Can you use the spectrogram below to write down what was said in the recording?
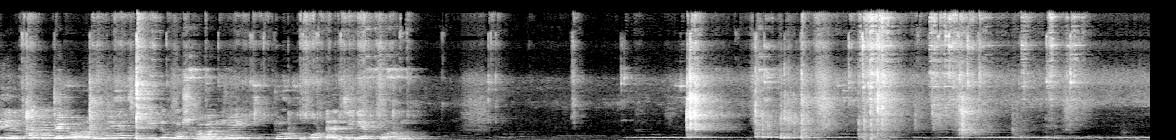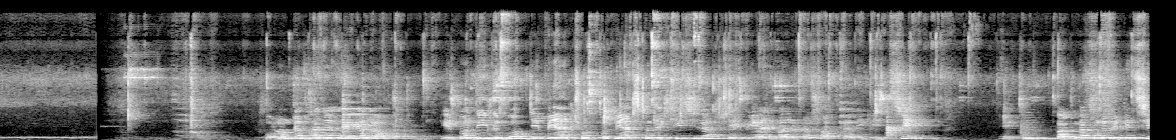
তেল ভালোভাবে গরম হয়ে গেছে, দিয়ে দেবো সামান্য একটু গোটা জিরে ফোড়ন। যে পেঁয়াজ, ছোট্ট পেঁয়াজটা দেখিয়েছিলাম, সেই পেঁয়াজ বাটাটা সবটা দিয়ে দিচ্ছি। একটু পাতলা করে বেটেছি,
